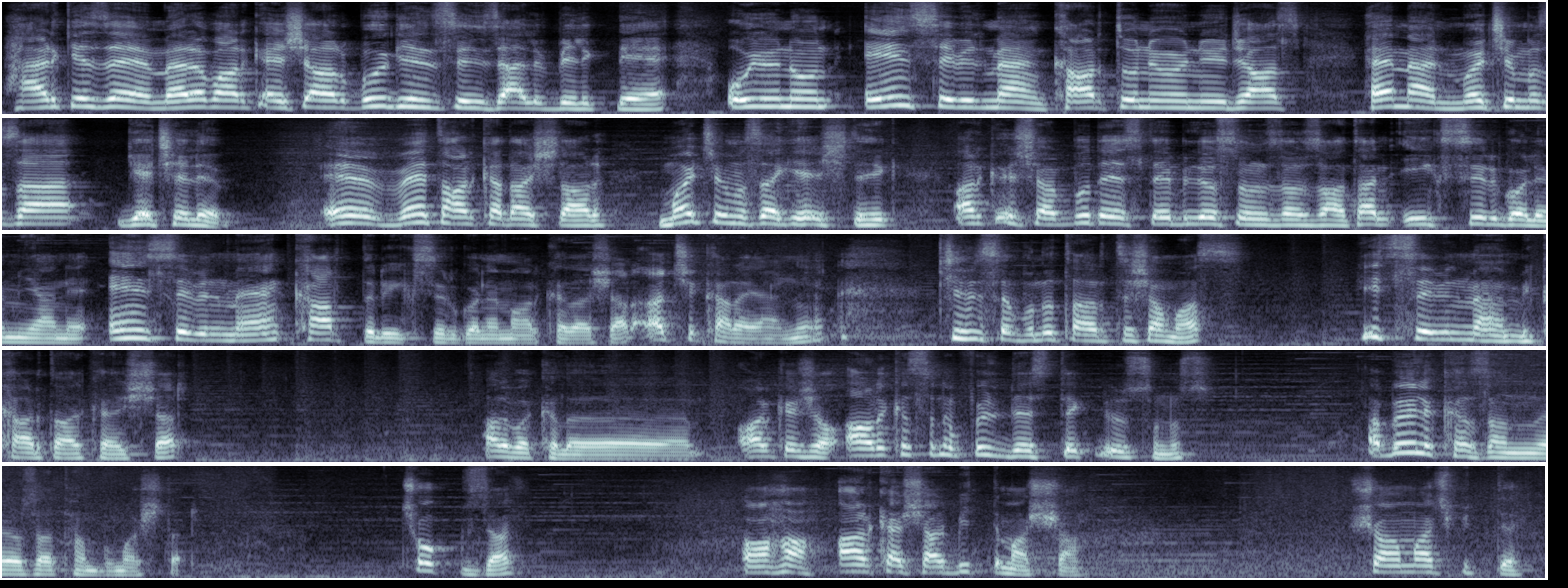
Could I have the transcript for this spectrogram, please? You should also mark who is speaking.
Speaker 1: Herkese merhaba arkadaşlar. Bugün sizlerle birlikte oyunun en sevilmeyen kartonu oynayacağız. Hemen maçımıza geçelim. Evet arkadaşlar maçımıza geçtik. Arkadaşlar bu deste biliyorsunuz da zaten iksir golemi yani. En sevilmeyen karttır iksir golemi arkadaşlar. Açık ara yani. Kimse bunu tartışamaz. Hiç sevilmeyen bir kart arkadaşlar. Hadi bakalım. Arkadaşlar arkasını full destekliyorsunuz. Ha böyle kazanılıyor zaten bu maçlar. Çok güzel. Aha arkadaşlar bitti maç şu an. Şu an maç bitti.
